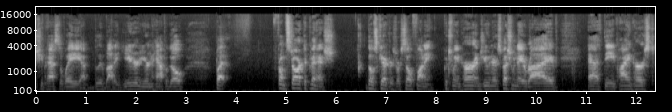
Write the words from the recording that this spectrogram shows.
she passed away, I believe, about a year, year and a half ago. But from start to finish, those characters were so funny between her and Junior, especially when they arrived at the Pinehurst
